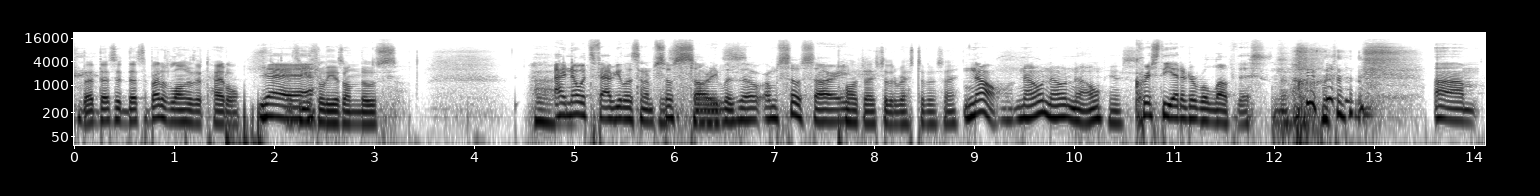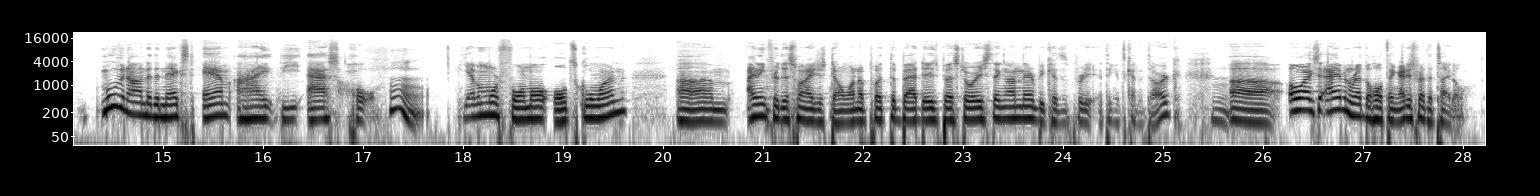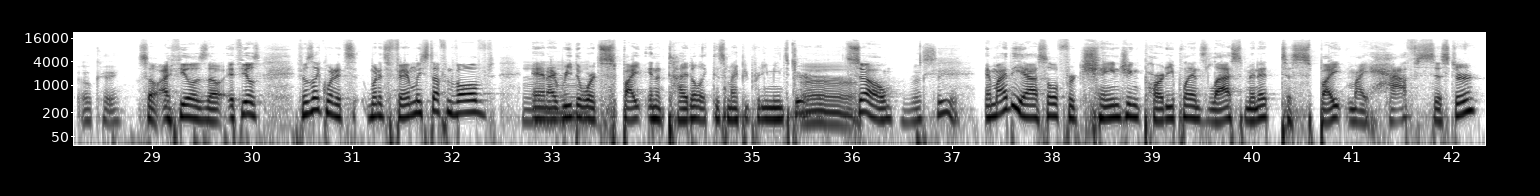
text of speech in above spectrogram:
That, that's it. That's about as long as the title. Yeah, As yeah. usually is on those. I know it's fabulous, and I'm so sorry. Lizzo. I'm so sorry. Apologize to the rest of us. Eh? No, no, no, no. Yes. Chris, the editor, will love this. No. Um, moving on to the next. Am I the asshole? Hmm. You have a more formal, old school one. Um, I think for this one, I just don't want to put the bad days, best stories thing on there because it's pretty. I think it's kind of dark. Hmm. Uh, oh, actually, I haven't read the whole thing. I just read the title. okay. So I feel as though it feels it feels like when it's when it's family stuff involved, and I read the word spite in a title, like this might be pretty mean spirited. Uh. So, Let's see. am I the asshole for changing party plans last minute to spite my half sister?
